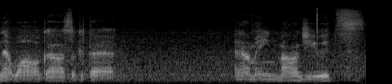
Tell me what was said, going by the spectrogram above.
That wall, guys? Look at that. And I mean, mind you, it's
